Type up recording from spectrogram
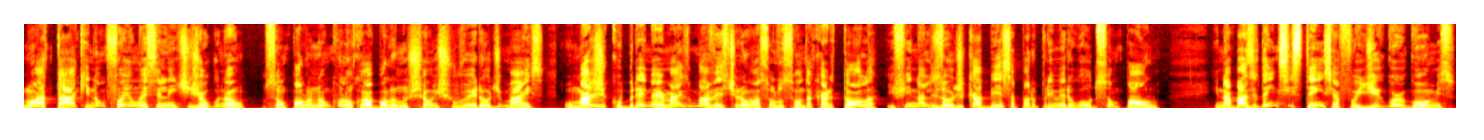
No ataque, não foi um excelente jogo, não. O São Paulo não colocou a bola no chão e chuveirou demais. O mágico Brenner mais uma vez tirou uma solução da cartola e finalizou de cabeça para o primeiro gol do São Paulo. E na base da insistência foi de Igor Gomes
